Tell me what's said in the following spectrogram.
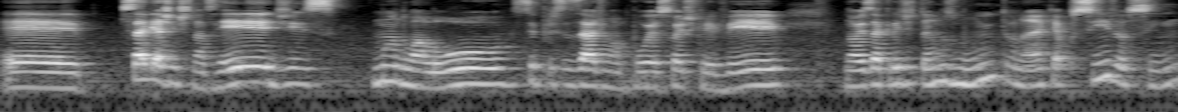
É, segue a gente nas redes, manda um alô, se precisar de um apoio é só escrever. Nós acreditamos muito né, que é possível sim,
